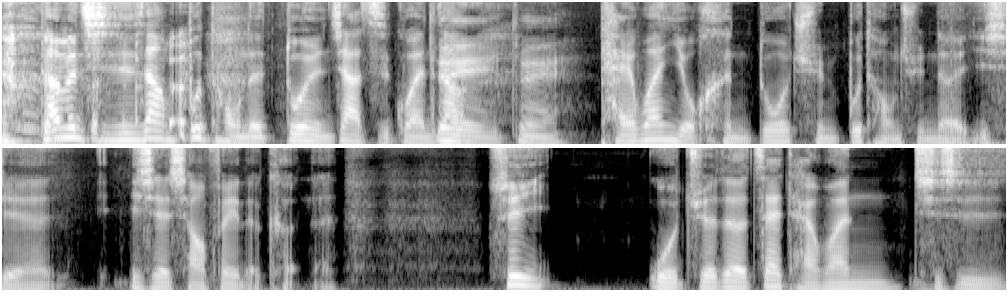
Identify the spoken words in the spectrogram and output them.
他们其实让不同的多元价值观，让对对，台湾有很多群不同群的一些一些消费的可能，所以我觉得在台湾其实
